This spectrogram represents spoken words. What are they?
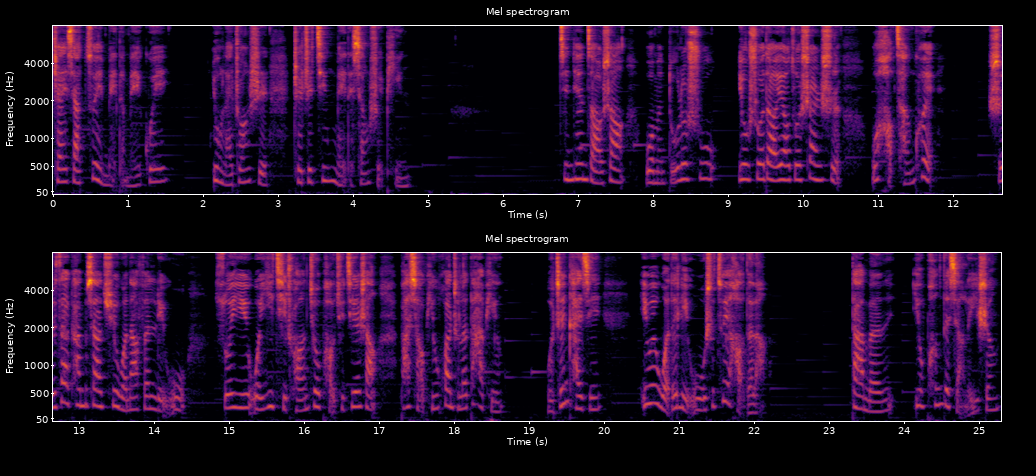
摘下最美的玫瑰，用来装饰这只精美的香水瓶。今天早上我们读了书，又说到要做善事，我好惭愧，实在看不下去我那份礼物。所以我一起床就跑去街上，把小瓶换成了大瓶。我真开心，因为我的礼物是最好的了。大门又砰的响了一声，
